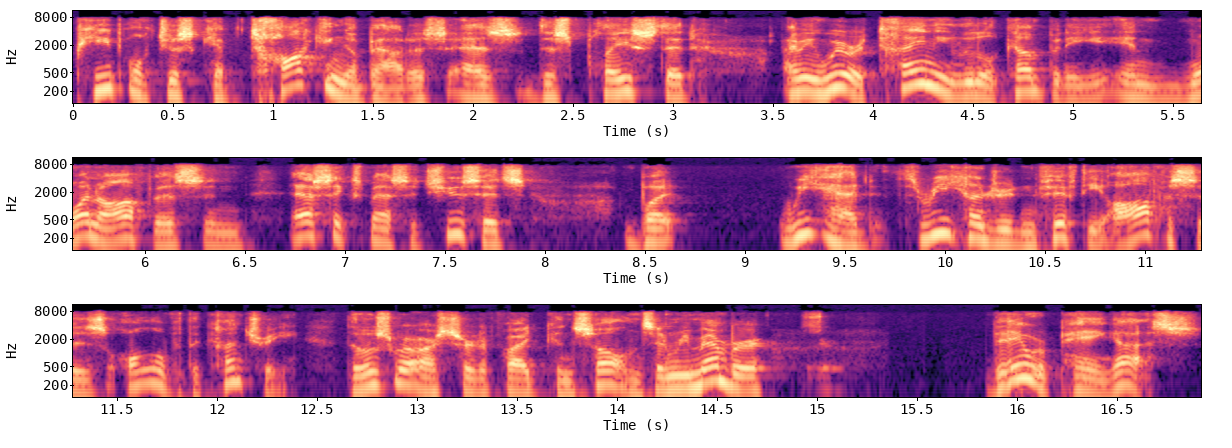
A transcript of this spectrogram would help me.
people just kept talking about us as this place that I mean, we were a tiny little company in one office in Essex, Massachusetts, but we had 350 offices all over the country. Those were our certified consultants. And remember, they were paying us.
